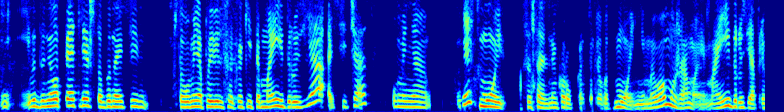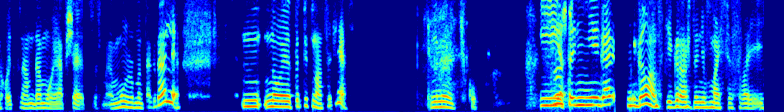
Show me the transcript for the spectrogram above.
и, и заняло пять лет, чтобы найти, чтобы у меня появились какие-то мои друзья, а сейчас у меня есть мой социальный круг, который вот мой, не моего мужа, а мой. Мои друзья приходят к нам домой и общаются с моим мужем и так далее. Но это 15 лет. На минуточку. И Слушай, это не, не голландские граждане в массе своей.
